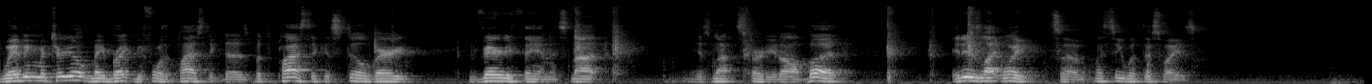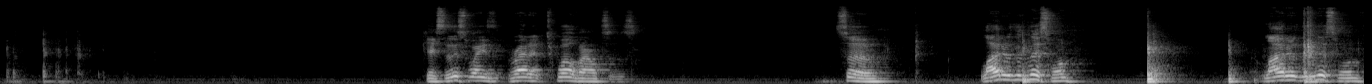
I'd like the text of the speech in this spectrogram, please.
webbing material may break before the plastic does, but the plastic is still very, very thin. It's not, it's not sturdy at all, but it is lightweight. So let's see what this weighs. Okay, so this weighs right at 12 ounces. So lighter than this one, lighter than this one,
